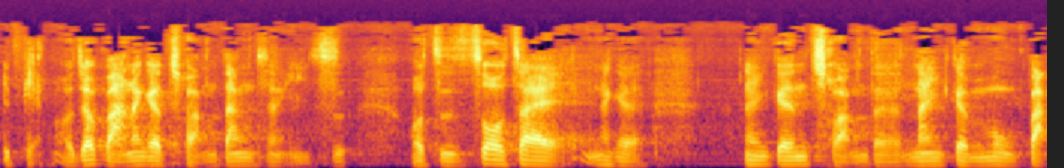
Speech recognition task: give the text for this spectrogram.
一平，我就把那个床当成椅子，我只坐在那个那根床的那一根木棒，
